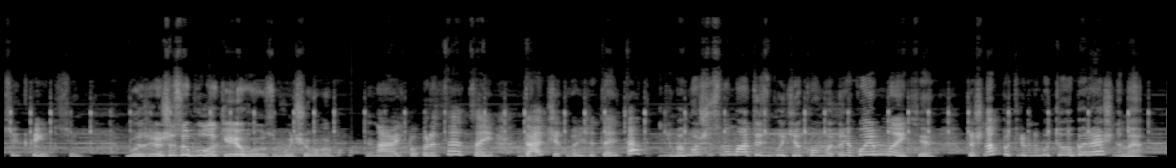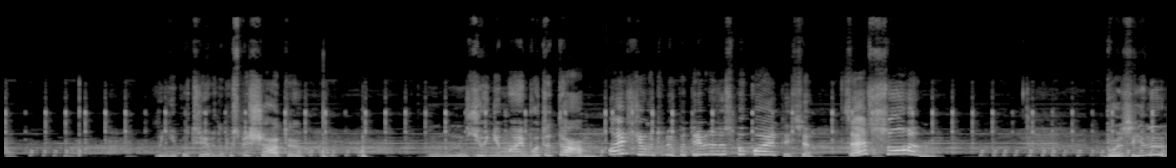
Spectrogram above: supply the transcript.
в цій клітці. Боже, я вже забула, як я його озвучувала. Навіть попри це, цей датчик виглядає так, ніби може зламатись будь-якому якої миті. Тож нам потрібно бути обережними. Мені потрібно поспішати. Юні має бути там. Ось чому тобі потрібно заспокоїтися. Це сон. Боже, я не,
